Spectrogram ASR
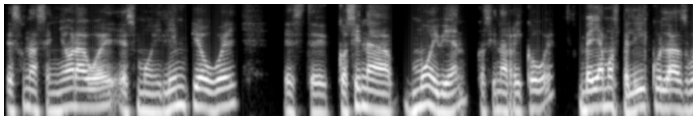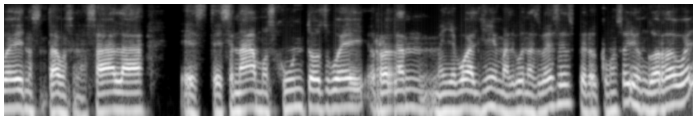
es una señora, güey, es muy limpio, güey, este, cocina muy bien, cocina rico, güey. Veíamos películas, güey, nos sentábamos en la sala, este, cenábamos juntos, güey. Roldán me llevó al gym algunas veces, pero como soy un gordo, güey,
